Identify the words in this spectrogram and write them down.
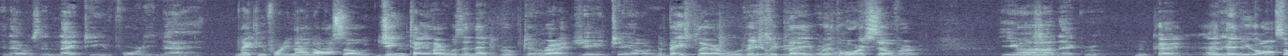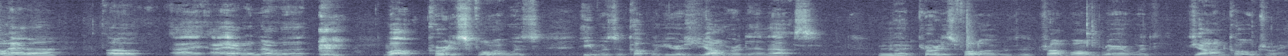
and that was in 1949. 1949. Also, Gene Taylor was in that group too, right? Gene Taylor, The bass player who eventually played with Horace Silver. he was Uh-huh. in that group. Okay, and then you also had a. a I, I had another, well, Curtis Fuller was, he was a couple years younger than us. Mm-hmm. But Curtis Fuller was a trombone player with John Coltrane.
